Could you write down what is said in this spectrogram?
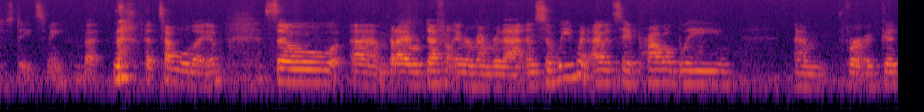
just dates me, but that's how old I am. So, um, but I definitely remember that, and so we would. I would say probably um, for a good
